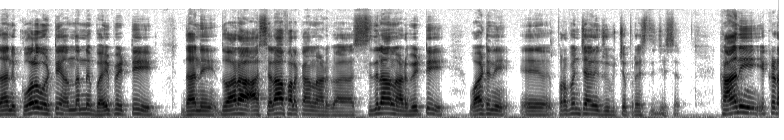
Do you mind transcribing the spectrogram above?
దాన్ని కూలగొట్టి అందరిని భయపెట్టి దాని ద్వారా ఆ శిలాఫలకాలను ఆడ శిథిలాలను ఆడబెట్టి వాటిని ప్రపంచానికి చూపించే పరిస్థితి చేశారు. కానీ ఇక్కడ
